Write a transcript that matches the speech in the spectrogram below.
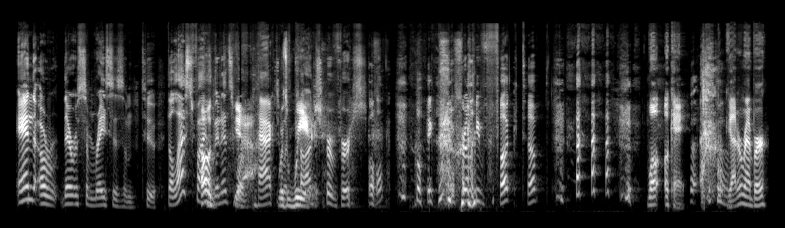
And uh, there was some racism too. The last five Oh, minutes were yeah, packed was with weird. controversial, like really fucked up. Well, okay. You got to remember,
